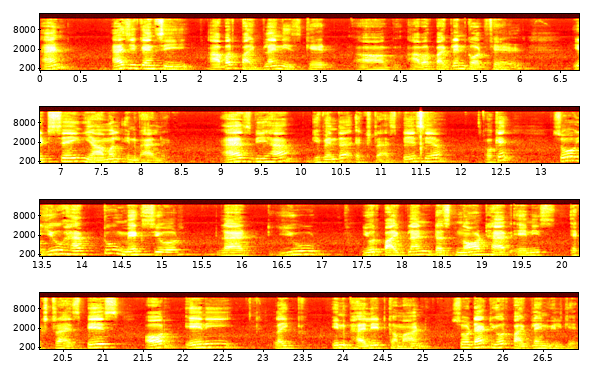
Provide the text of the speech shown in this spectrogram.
And as you can see our pipeline is get uh, our pipeline got failed it's saying YAML invalid. As we have given the extra space here okay? So you have to make sure that you your pipeline does not have any extra space or any like invalid command so that your pipeline will get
